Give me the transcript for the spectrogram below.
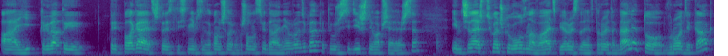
А е- когда ты предполагается, что если ты с ним, с незнакомым человеком пошел на свидание вроде как, и ты уже сидишь с ним, общаешься, и начинаешь потихонечку его узнавать, первое свидание, второе и так далее, то вроде как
